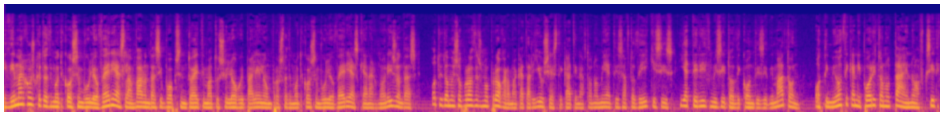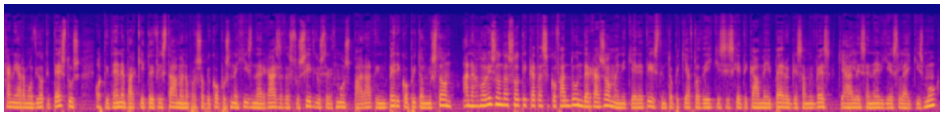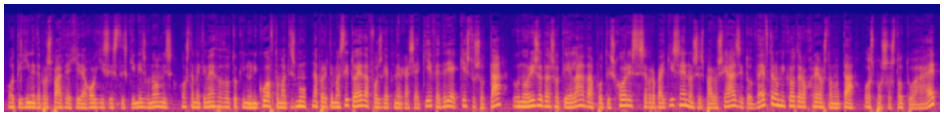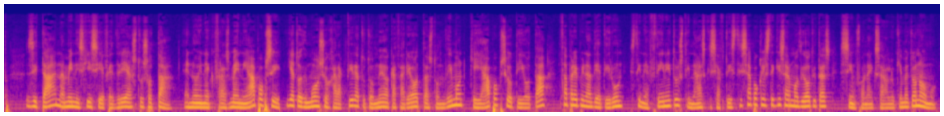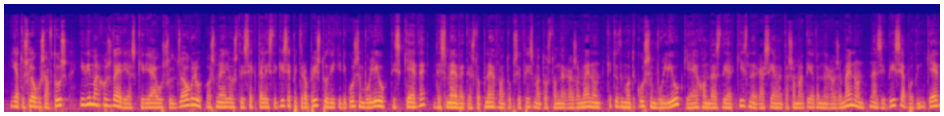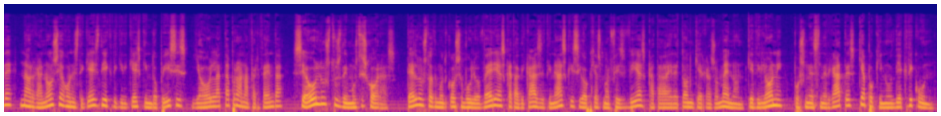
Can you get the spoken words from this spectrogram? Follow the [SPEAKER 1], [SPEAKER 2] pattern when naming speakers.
[SPEAKER 1] Η Δήμαρχος και το Δημοτικό Συμβούλιο Βέρεια, λαμβάνοντας υπόψη το αίτημα του Συλλόγου Υπαλλήλων προς το Δημοτικό Συμβούλιο Βέρεια και αναγνωρίζοντας ότι το μεσοπρόθεσμο πρόγραμμα καταργεί ουσιαστικά την αυτονομία της αυτοδιοίκησης για τη ρύθμιση των δικών της ζητημάτων, ότι μειώθηκαν οι πόροι των ΟΤΑ ενώ αυξήθηκαν οι αρμοδιότητές τους, ότι δεν επαρκεί το υφιστάμενο προσωπικό που συνεχίζει να εργάζεται στους ίδιους ρυθμούς παρά την περικοπή των μισθών, αναγνωρίζοντας ότι κατασυκοφαντούνται εργαζόμενοι και αιρετοί στην τοπική αυτοδιοίκηση σχετικά με υπέρογγες αμοιβές και άλλες ενέργειες λαϊκισμού, ότι γίνεται προσπάθεια χειραγώγησης της κοινή γνώμης ώστε με τη μέθοδο του κοινωνικού αυτοματισμού να προετοιμαστεί το έδαφος για την εργασιακή εφεδρεία και στους ΟΤΑ, γνωρίζοντας ότι η Ελλάδα από τις χώρες της Ευρωπαϊκής Ένωσης παρουσιάζει το δεύτερο μικρότερο χρέος των ΟΤΑ ως ποσοστό του ΑΕΠ, ζητά να μην ισχύσει η εφεδρεία στου ΟΤΑ, ενώ είναι εκφρασμένη άποψη για το δημόσιο χαρακτήρα του τομέα καθαριότητας των Δήμων και η άποψη ότι οι ΟΤΑ θα πρέπει να διατηρούν στην ευθύνη τους την άσκηση αυτής της αποκλειστικής αρμοδιότητας, σύμφωνα εξάλλου και με τον νόμο. Για τους λόγους αυτούς, η Δήμαρχος Βέρεια, κυρία Ουσουλτζόγλου, ως μέλος της Εκτελεστικής Επιτροπής του Διοικητικού Συμβουλίου της ΚΕΔΕ, δεσμεύεται στο πνεύμα του ψηφίσματος των εργαζομένων και του Δημοτικού Συμβουλίου και έχοντας διαρκή συνεργασία με τα σωματεία των εργαζομένων, να ζητήσει από την ΚΕΔΕ να οργανώσει αγωνιστικές διεκδικητικέ κινητοποιήσεις για όλα τα προαναφερθέντα σε όλους τους Δήμους της χώρας. Τέλος, το Δημοτικό Συμβούλιο Βέρεια καταδικάζει την άσκηση όποιας μορφής βίας κατά ερετών και εργαζομένων και δηλώνει πως είναι συνεργάτες και από κοινού διεκδικούν.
